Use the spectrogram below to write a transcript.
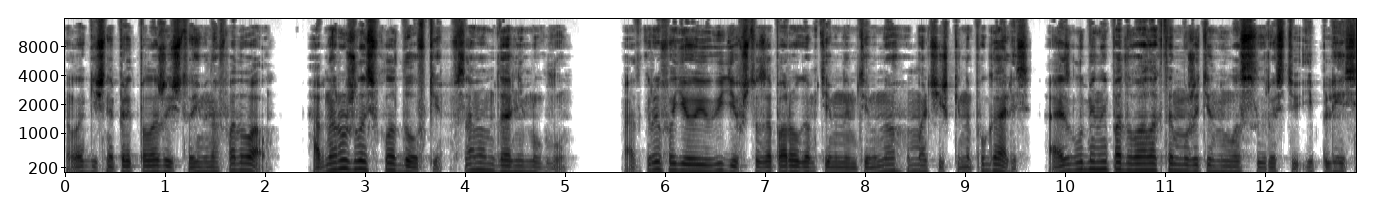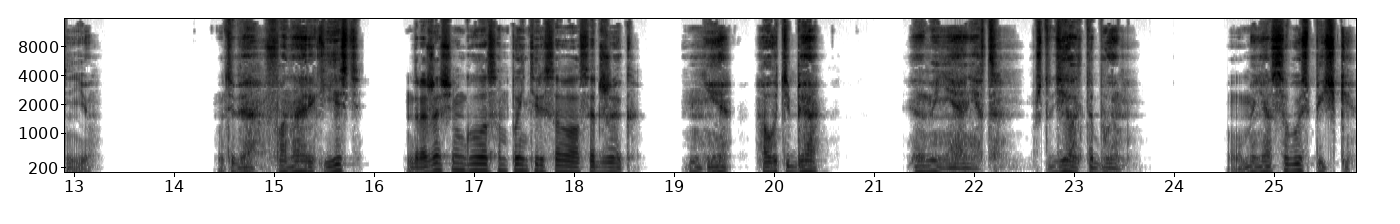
логично предположить, что именно в подвал, обнаружилась в кладовке в самом дальнем углу. Открыв ее и увидев, что за порогом темным-темно, мальчишки напугались, а из глубины подвала к тому же тянуло сыростью и плесенью. «У тебя фонарик есть?» Дрожащим голосом поинтересовался Джек. «Не, а у тебя?» «И у меня нет. Что делать-то будем?» «У меня с собой спички.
